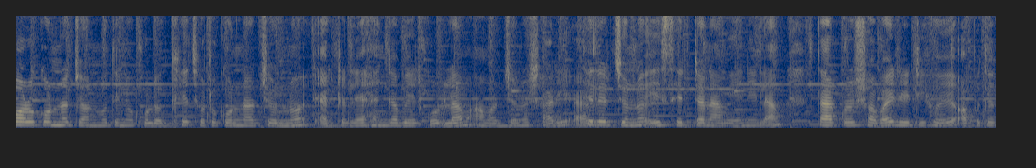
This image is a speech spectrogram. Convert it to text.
বড় কন্যার জন্মদিন উপলক্ষে ছোট কন্যার জন্য একটা লেহেঙ্গা বের করলাম, আমার জন্য শাড়ি আর ছেলের জন্য এই সেটটা নামিয়ে নিলাম। তারপরে সবাই রেডি হয়ে অপেক্ষা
